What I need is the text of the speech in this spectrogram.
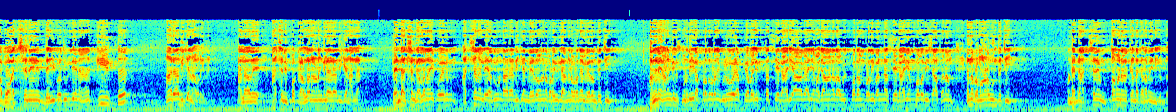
അപ്പോ അച്ഛനെ ദൈവതുല്യനാക്കിയിട്ട് ആരാധിക്കാനാ പറയുന്നത് അല്ലാതെ അച്ഛൻ ഇപ്പൊ കള്ളനാണെങ്കിൽ ആരാധിക്കാനല്ല. എന്റെ അച്ഛൻ കള്ളനായി പോയാലും അച്ഛനല്ലേ അതുകൊണ്ട് ആരാധിക്കാൻ വേദം അങ്ങനെ പറയില്ല അങ്ങനെ പറഞ്ഞാൽ വേദം തെറ്റി. അങ്ങനെയാണെങ്കിൽ സ്മൃതിയിൽ അപ്പുറത്ത് പറഞ്ഞ ഗുരുവരപ്യവലിപ്തസ്യ കാര്യാകാര്യം അജാനത ഉൽപദം പ്രതിപന്നസ്യ കാര്യം ഭവതി ശാസനം എന്ന പ്രമാണവും തെറ്റി. അതുകൊണ്ട് എന്റെ അച്ഛനെ ഉത്തമനാക്കേണ്ട കടമ എനിക്കുണ്ട്.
